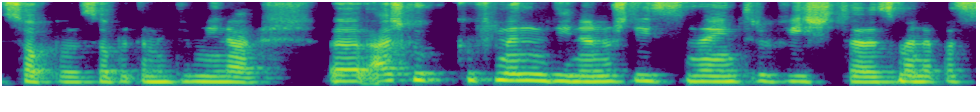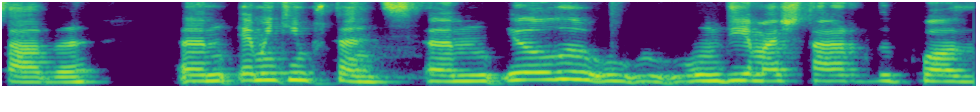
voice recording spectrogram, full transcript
só para, só para também terminar, uh, acho que o que o Fernando Medina nos disse na entrevista semana passada um, é muito importante. Um, ele, um dia mais tarde, pode,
